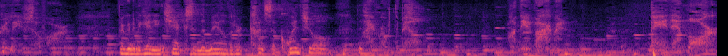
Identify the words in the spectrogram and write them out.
relief so far. They're going to be getting checks in the mail that are consequential. I wrote the bill on the environment. Pay them more.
